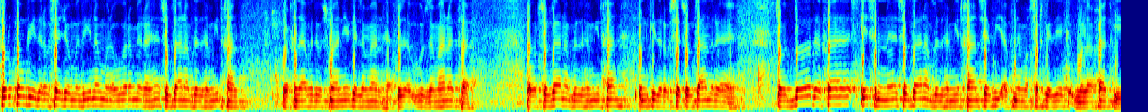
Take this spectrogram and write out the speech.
ترکوں کی طرف سے جو مدینہ منورہ میں رہے ہیں، سلطان عبدالحمید خان وہ خلافت عثمانیہ کے زمان ہے، وہ زمانہ تھا۔ اور سلطان عبدالحمید خان ان کی طرف سے سلطان رہے ہیں۔ تو دو دفعہ اس نے سلطان عبدالحمید خان سے بھی اپنے مقصد کے لیے ملاقات کی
